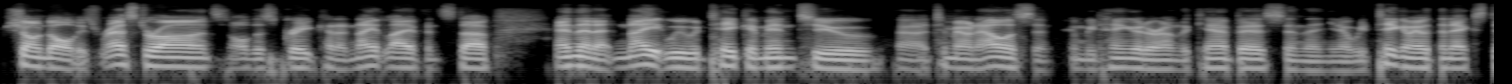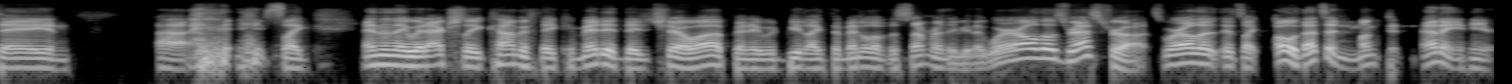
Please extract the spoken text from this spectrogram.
show them to all these restaurants, all this great kind of nightlife and stuff. And then at night, we would take them into uh, to Mount Allison, and we'd hang out around the campus. And then you know we'd take them out the next day, and uh, it's like, and then they would actually come if they committed. They'd show up, and it would be like the middle of the summer. They'd be like, "Where are all those restaurants? Where are all the?" It's like, "Oh, that's in Moncton. That ain't here."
